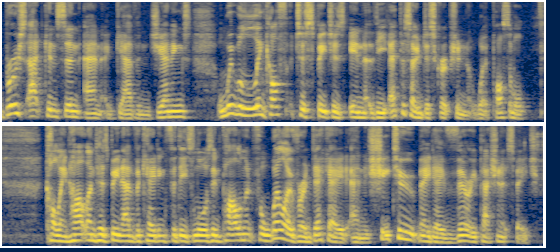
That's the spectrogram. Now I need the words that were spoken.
Bruce Atkinson, and Gavin Jennings. We will link off to speeches in the episode description where possible. Colleen Hartland has been advocating for these laws in Parliament for well over a decade, and she too made a very passionate speech.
